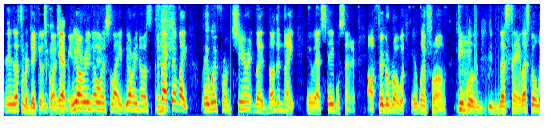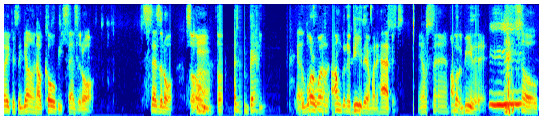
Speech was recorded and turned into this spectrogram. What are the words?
that's a ridiculous He's question. We already know what it's like. We already know it's the fact that like it went from cheering like the other night it was at Staples Center on Figueroa. It went from people Mm. let's say let's go Lakers to yelling out Kobe says it all. Says it all. So, Mm. so and Lord willing, I'm gonna be there when it happens. You know what I'm saying? I'm gonna be there. so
